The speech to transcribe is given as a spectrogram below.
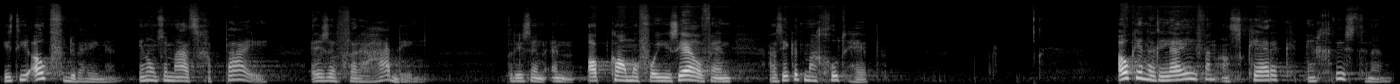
Is die ook verdwenen in onze maatschappij? Er is een verharding. Er is een, opkomen voor jezelf en als ik het maar goed heb. Ook in het leven als kerk en christenen.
